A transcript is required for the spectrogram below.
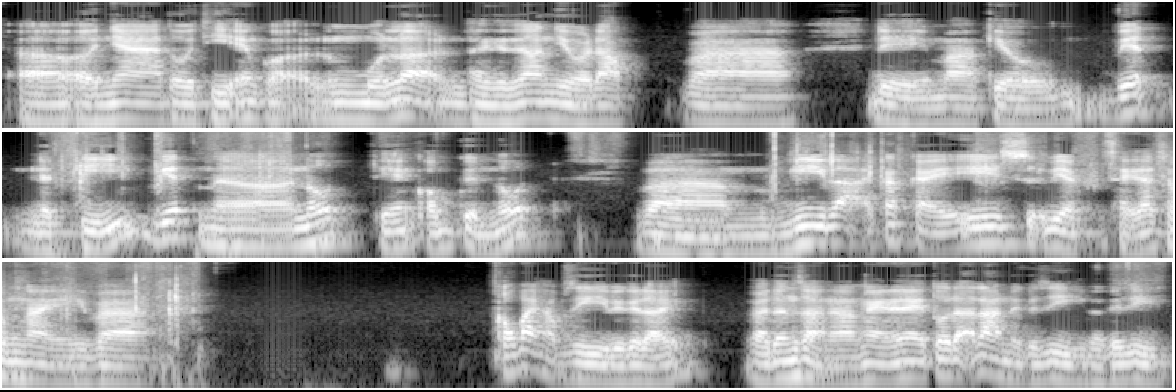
ờ, ở nhà rồi thì em có muốn là dành thời gian nhiều để đọc và để mà kiểu viết nhật ký viết uh, nốt thì anh có một quyển nốt và ghi lại các cái sự việc xảy ra trong ngày và có bài học gì về cái đấy. Và đơn giản là ngày nay tôi đã làm được cái gì và cái gì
